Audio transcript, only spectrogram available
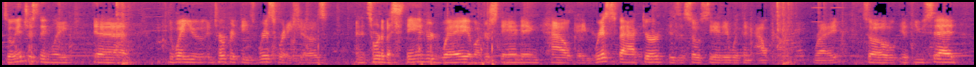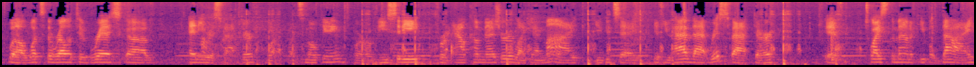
So interestingly, uh, the way you interpret these risk ratios, and it's sort of a standard way of understanding how a risk factor is associated with an outcome, right? So if you said, well, what's the relative risk of any risk factor, what smoking or obesity for an outcome measure like MI, you could say if you have that risk factor, if twice the amount of people die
